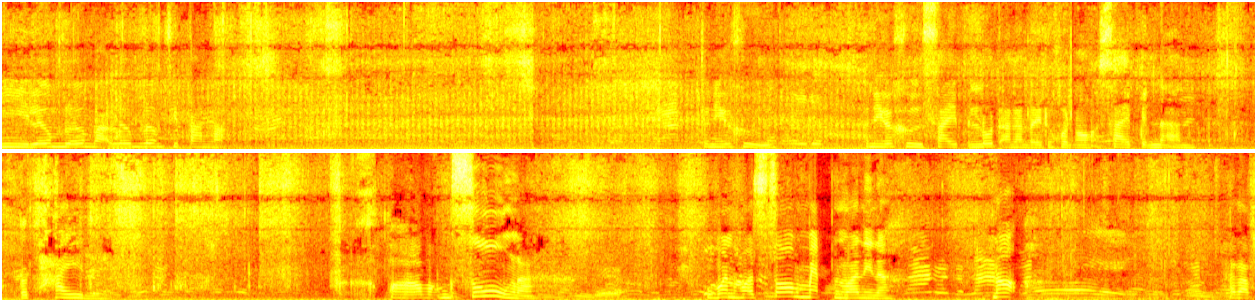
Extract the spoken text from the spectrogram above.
นี่เริ่มเริ่มละเริ่มเริ่มสิปันละ ตัวนี้ก็คือตัวนี้ก็คือไซเป็นรถอันนั้นเลยทุกคนเนาะไซเป็นอันรถไทยเลยปลาบังสูงนะกูมันฮอตซ่องแมทเป็นวันนี้นะเนาะระดับ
